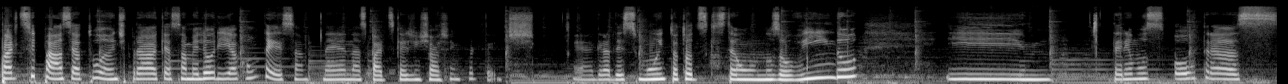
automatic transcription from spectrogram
participar, ser atuante para que essa melhoria aconteça, né, nas partes que a gente acha importante. É, agradeço muito a todos que estão nos ouvindo e teremos outras,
